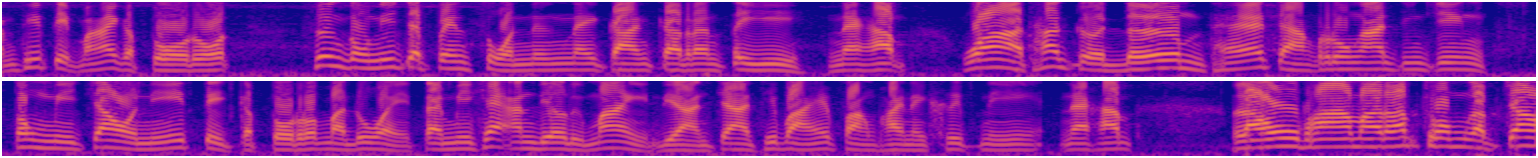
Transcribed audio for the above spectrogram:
มที่ติดมาให้กับตัวรถ ซึ่งตรงนี้จะเป็นส่วนหนึ่งในการการันตีนะครับ ว่าถ้าเกิดเดิมแท้จากโรงงานจริง ๆ ต้องมีเจ้านี้ติดกับตัวรถมาด้วย แต่มีแค่อันเดียวหรือไม่เดี๋ยวอันจะอธิบายให้ฟังภายในคลิปนี้นะครับ เราพามารับชมกับเจ้า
